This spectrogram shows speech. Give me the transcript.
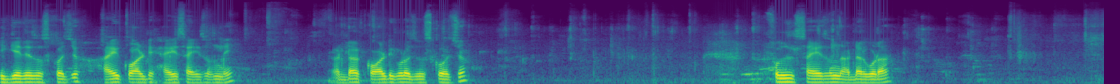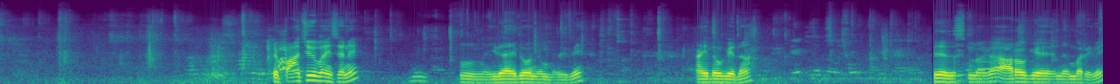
ఈ గేదె చూసుకోవచ్చు. హై క్వాలిటీ హై సైజ్ ఉంది. అడ్డర్ క్వాలిటీ కూడా చూసుకోవచ్చు. ఫుల్ సైజ్ ఉంది అడ్డర్ కూడా. ये पाँचवीं भैंस है नहीं हम्म, ఇది ఐదో నెంబర్ ఇది ఐదో గేద ఇది చూస్తున్నాగా ఆరో గే నెంబర్ ఇది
